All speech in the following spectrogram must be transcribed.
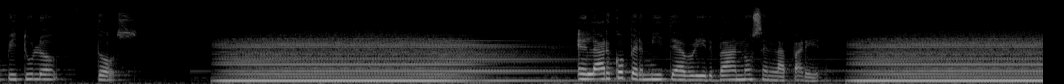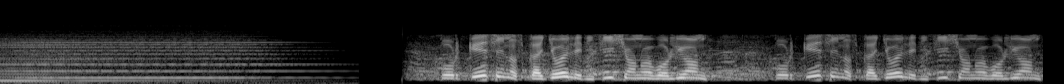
Capítulo 2 El arco permite abrir vanos en la pared. ¿Por qué se nos cayó el edificio Nuevo León? ¿Por qué se nos cayó el edificio Nuevo León?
